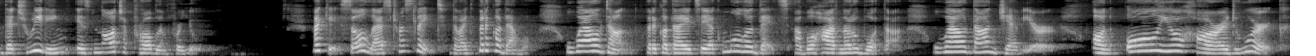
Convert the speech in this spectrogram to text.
that reading is not a problem for you. Okay, so let's translate. Давайте перекладемо. Well done перекладається як молодець або гарна робота. Well done, Javier. On all your hard work.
